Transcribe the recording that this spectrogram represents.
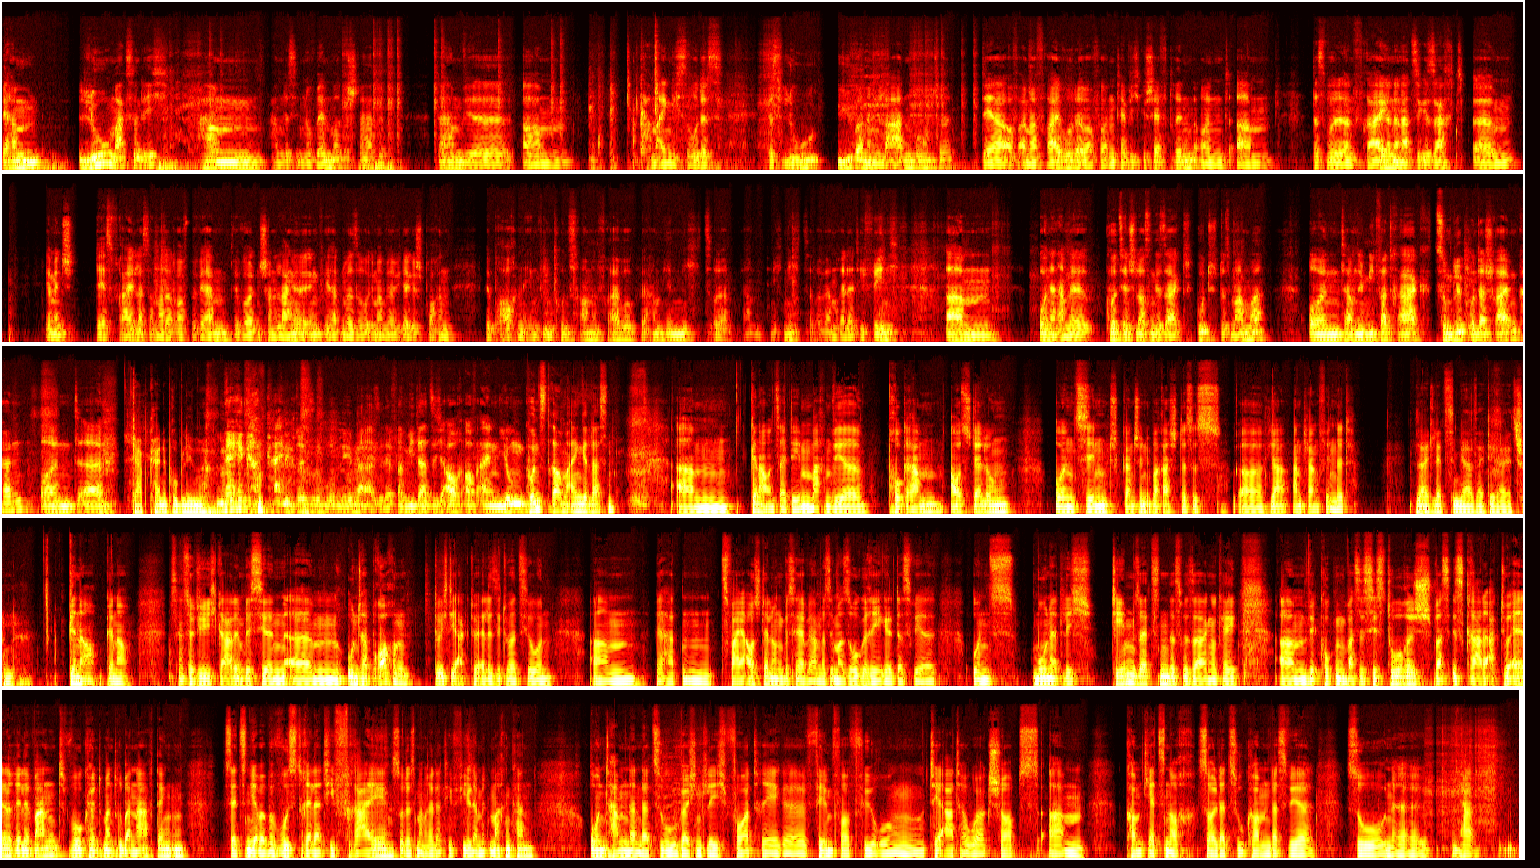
wir haben Lou, Max und ich haben, haben das im November gestartet. Da haben wir, ähm, kam eigentlich so, dass, dass Lou über einem Laden wohnte, der auf einmal frei wurde, da war vor einem Teppichgeschäft drin und ähm, das wurde dann frei und dann hat sie gesagt, ähm, ja Mensch, der ist frei, lass doch mal darauf bewerben. Wir wollten schon lange, irgendwie hatten wir so immer wieder gesprochen, wir brauchen irgendwie einen Kunstraum in Freiburg. Wir haben hier nichts, oder wir haben nicht nichts, aber wir haben relativ wenig. Ähm, und dann haben wir kurz entschlossen gesagt, gut, das machen wir. Und haben den Mietvertrag zum Glück unterschreiben können. Und äh, gab keine Probleme. Nee, gab keine größeren Probleme. Also der Vermieter hat sich auch auf einen jungen Kunstraum eingelassen. Ähm, genau, und seitdem machen wir Programm, Ausstellungen und sind ganz schön überrascht, dass es äh, ja Anklang findet. Seit letztem Jahr seid ihr da jetzt schon. Genau, genau. Das ist natürlich gerade ein bisschen ähm, unterbrochen durch die aktuelle Situation. Ähm, wir hatten zwei Ausstellungen bisher. Wir haben das immer so geregelt, dass wir uns monatlich Themen setzen, dass wir sagen, okay, ähm, wir gucken, was ist historisch, was ist gerade aktuell relevant, wo könnte man drüber nachdenken, setzen die aber bewusst relativ frei, so dass man relativ viel damit machen kann und haben dann dazu wöchentlich Vorträge, Filmvorführungen, Theaterworkshops. Ähm, kommt jetzt noch, soll dazu kommen, dass wir so eine, ja,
